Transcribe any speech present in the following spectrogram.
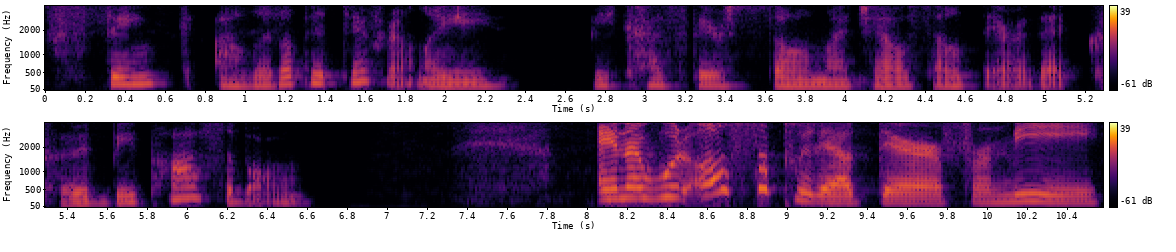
think a little bit differently because there's so much else out there that could be possible. And I would also put out there for me,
